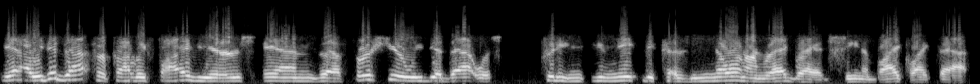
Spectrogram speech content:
yeah, we did that for probably five years, and the first year we did that was pretty unique because no one on RAGBRAI had seen a bike like that.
